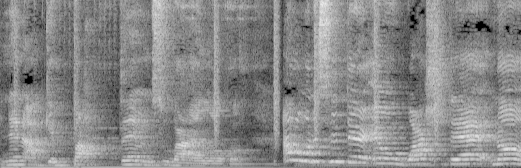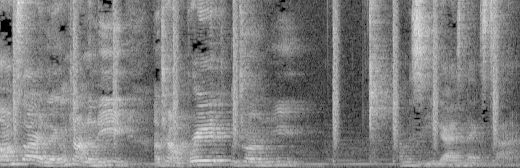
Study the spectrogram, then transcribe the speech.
then I get baptême sous bail encore. I don't want to sit there and watch that. No, I'm sorry. Like, I'm trying to leave. I'm trying to pray. I'm trying to leave. I'm to see you guys next time.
